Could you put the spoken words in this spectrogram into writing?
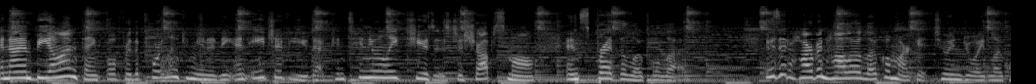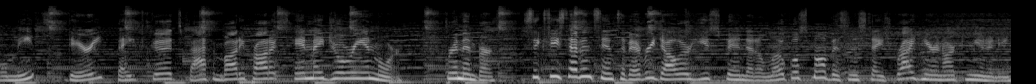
And I am beyond thankful for the Portland community and each of you that continually chooses to shop small and spread the local love. Visit Harbin Hollow Local Market to enjoy local meats, dairy, baked goods, bath and body products, handmade jewelry, and more. Remember, 67 cents of every dollar you spend at a local small business stays right here in our community.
